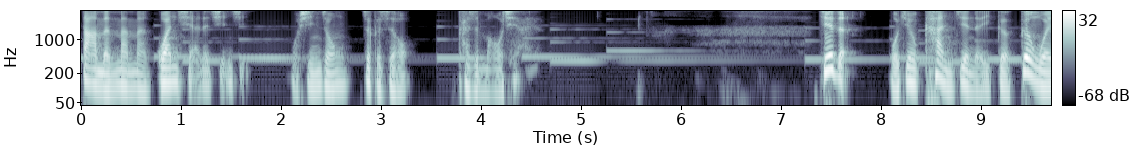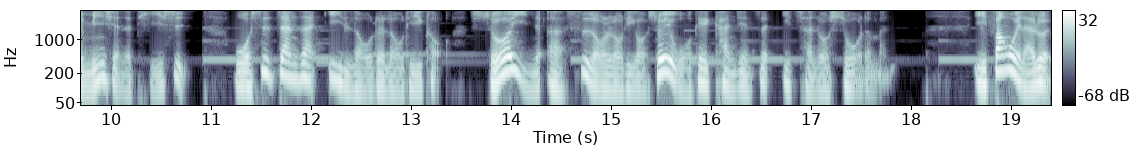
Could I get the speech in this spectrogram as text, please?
大门慢慢关起来的情形，我心中这个时候开始毛起来了。接着，我就看见了一个更为明显的提示：我是站在一楼的楼梯口，所以呢，呃，四楼的楼梯口，所以我可以看见这一层楼所有的门。以方位来论，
